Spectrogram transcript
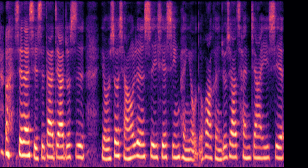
现在其实大家就是有的时候想要认识一些新朋友的话，可能就是要参加一些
